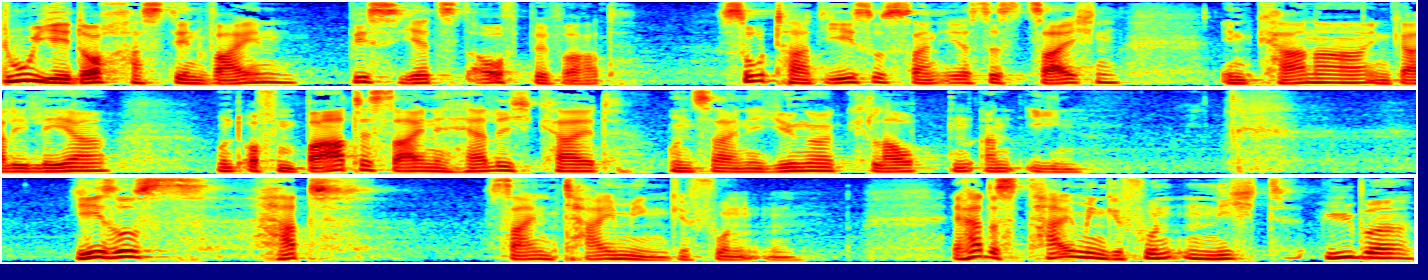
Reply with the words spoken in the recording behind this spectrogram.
Du jedoch hast den Wein bis jetzt aufbewahrt. So tat Jesus sein erstes Zeichen in Kana in Galiläa und offenbarte seine Herrlichkeit und seine Jünger glaubten an ihn. Jesus hat sein Timing gefunden. Er hat das Timing gefunden, nicht über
